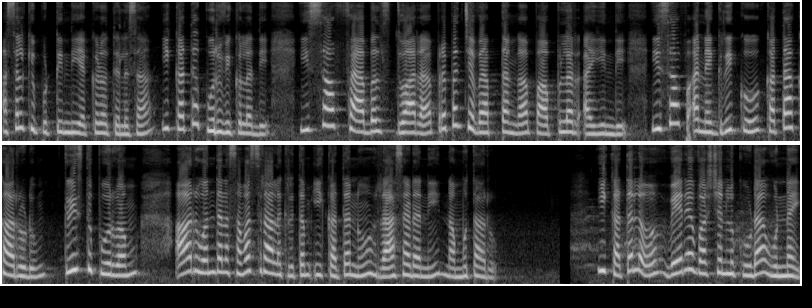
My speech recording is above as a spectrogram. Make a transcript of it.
అసలుకి పుట్టింది ఎక్కడో తెలుసా? ఈ కథ పూర్వీకులది. ఇసాఫ్ ఫ్యాబల్స్ ద్వారా ప్రపంచవ్యాప్తంగా పాపులర్ అయ్యింది. ఇసాఫ్ అనే గ్రీకు కథాకారుడు క్రీస్తు పూర్వం ఆరు వందల సంవత్సరాల క్రితం ఈ కథను రాశాడని నమ్ముతారు. ఈ కథలో వేరే వర్షన్లు కూడా ఉన్నాయి.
